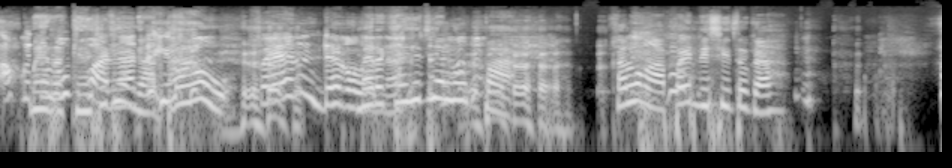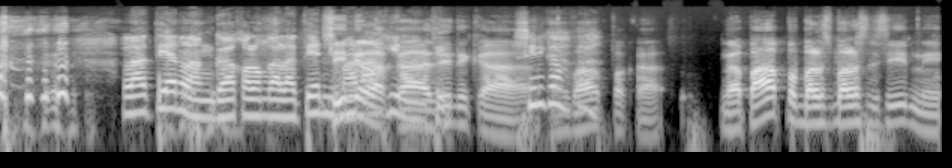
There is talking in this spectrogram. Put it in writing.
aku tuh Mereknya lupa aja dia Nat. nggak Itu tahu. Fender loh, Mereknya aja dia lupa. Kalau ngapain di situ kah? Latihan lah enggak kalau nggak latihan Sini lah dimarahin kak, nanti. sini kak. Sini, Kak. Nggak apa-apa kak. Nggak apa-apa, balas-balas di sini.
